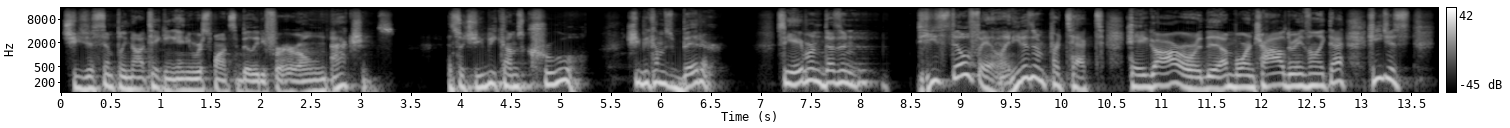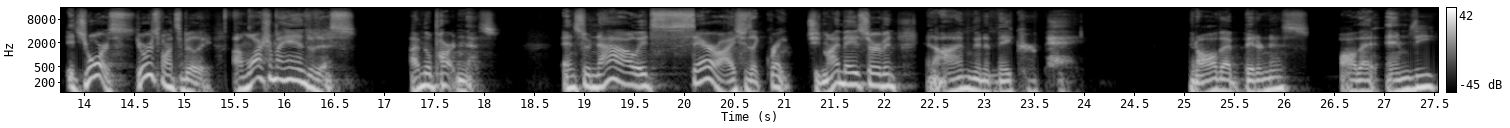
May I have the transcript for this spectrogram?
She's just simply not taking any responsibility for her own actions. And so she becomes cruel. She becomes bitter. See, Abram doesn't he's still failing. He doesn't protect Hagar or the unborn child or anything like that. He just, it's yours, your responsibility. I'm washing my hands of this. I have no part in this. And so now it's Sarai. She's like, great, she's my maidservant, and I'm going to make her pay. And all that bitterness, all that envy,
